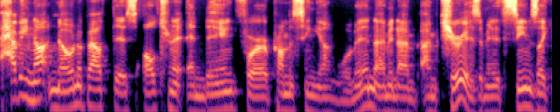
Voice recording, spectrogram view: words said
Having not known about this alternate ending for promising young woman, I mean, I'm I'm curious. I mean, it seems like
